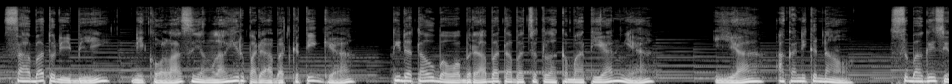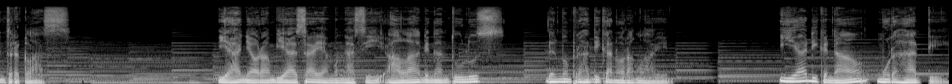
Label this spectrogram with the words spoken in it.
Sahabat ODB, Nicholas yang lahir pada abad ketiga tidak tahu bahwa berabad-abad setelah kematiannya, ia akan dikenal sebagai Sinterklas. Ia hanya orang biasa yang mengasihi Allah dengan tulus dan memperhatikan orang lain. Ia dikenal murah hati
